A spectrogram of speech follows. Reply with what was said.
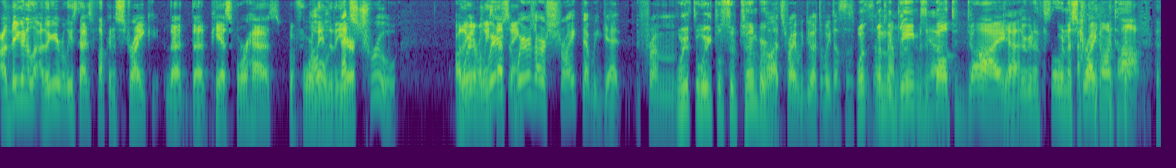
are they gonna are they gonna release that fucking strike that that PS4 has before the oh, end of the that's year? That's true. Are they Where- gonna release where's, that thing? Where's our strike that we get from? We have to wait till September. Oh, that's right. We do have to wait till Sep- when, when the September. game is Yeah. about to die, Yeah. they're gonna throw in a strike on top.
